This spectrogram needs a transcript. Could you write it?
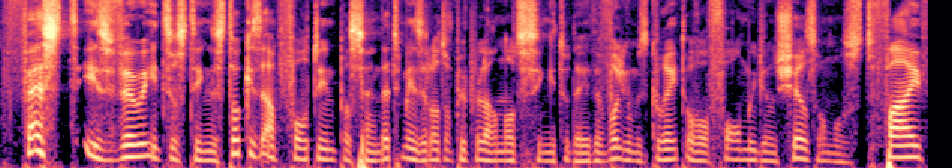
Fast is very interesting. The stock is up 14%. That means a lot of people are noticing it today. The volume is great, over 4 million shares, almost 5.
